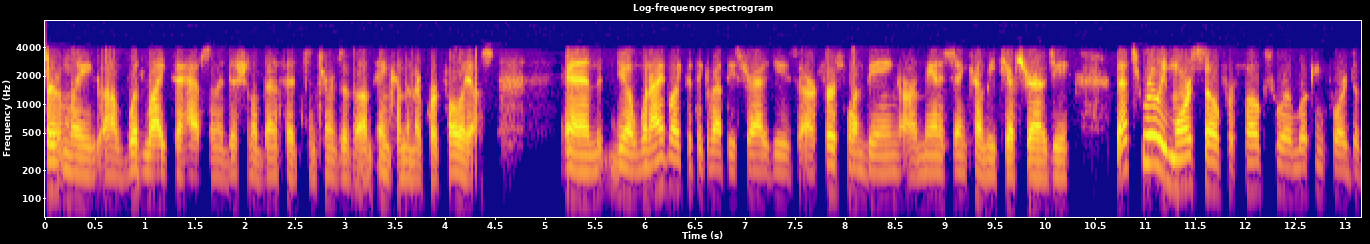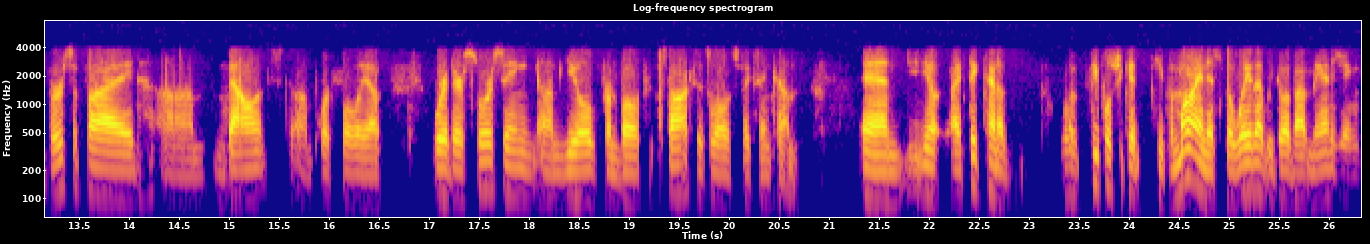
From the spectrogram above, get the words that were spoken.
certainly uh, would like to have some additional benefits in terms of income in their portfolios. And you know, when I'd like to think about these strategies, our first one being our managed income ETF strategy, that's really more so for folks who are looking for a diversified, um, balanced um, portfolio where they're sourcing um, yield from both stocks as well as fixed income. And you know, I think kind of what people should keep in mind is the way that we go about managing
